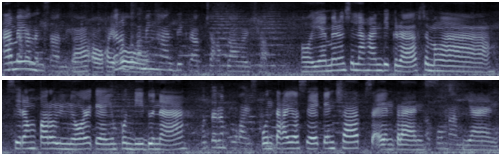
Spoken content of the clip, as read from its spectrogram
Ah, may... Ka lang sa amin. Ah, okay. Meron po oh. kaming handicraft tsaka flower shop. Oh, yan. Meron silang handicraft sa mga sirang parol nyo or kaya yung pundido na. Punta lang po kayo sa Punta kayo second shop sa entrance. Opo, ma'am. Yan.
